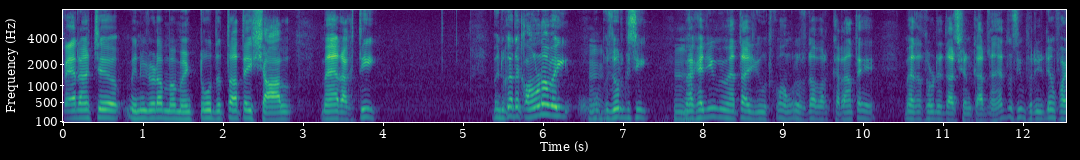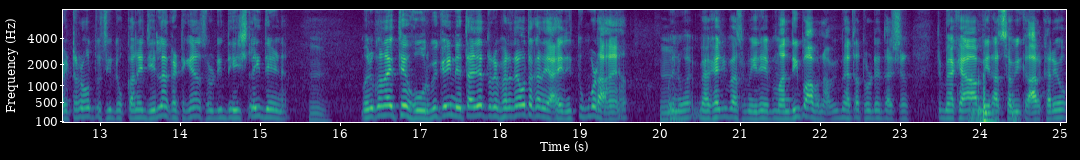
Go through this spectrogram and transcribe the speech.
ਪੈਰਾਂ 'ਚ ਮੈਨੂੰ ਜਿਹੜਾ ਮੋਮੈਂਟੋ ਦਿੱਤਾ ਤੇ ਸ਼ਾਲ ਮੈਂ ਰੱਖਤੀ। ਮੈਨੂੰ ਕਹਿੰਦੇ ਕੌਣ ਆ ਬਈ? ਉਹ ਬਜ਼ੁਰਗ ਸੀ। ਮੈਂ ਕਿਹਾ ਜੀ ਮੈਂ ਤਾਂ ਯੂਥ ਕਾਂਗਰਸ ਦਾ ਵਰਕਰ ਤੇ ਮੈਂ ਤਾਂ ਤੁਹਾਡੇ ਦਰਸ਼ਨ ਕਰਨਾ ਹੈ ਤੁਸੀਂ ਫਰੀडम ਫਾਈਟਰ ਹੋ ਤੁਸੀਂ ਲੋਕਾਂ ਨੇ ਜੇਲ੍ਹਾਂ ਕੱਟੀਆਂ ਤੁਹਾਡੀ ਦੇਸ਼ ਲਈ ਦੇਣ। ਮੈਨੂੰ ਕਹਿੰਦਾ ਇੱਥੇ ਹੋਰ ਵੀ ਕਈ ਨੇਤਾ ਜੇ ਤੁਰੇ ਫਿਰਦੇ ਉਹ ਤਾਂ ਕਦੇ ਆਏ ਨਹੀਂ ਤੂੰ ਬੜਾ ਆਇਆ। ਮੈਨੂੰ ਮੈਂ ਕਿਹਾ ਜੀ ਬਸ ਮੇਰੇ ਮਨ ਦੀ ਭਾਵਨਾ ਵੀ ਮੈਂ ਤਾਂ ਤੁਹਾਡੇ ਦਰਸ਼ਨ ਤੇ ਮੈਂ ਕਿਹਾ ਆਹ ਮੇਰਾ ਸਵੀਕਾਰ ਕਰਿਓ।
